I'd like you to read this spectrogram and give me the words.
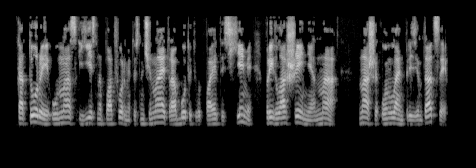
которые у нас есть на платформе. То есть начинает работать вот по этой схеме приглашения на наши онлайн-презентации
